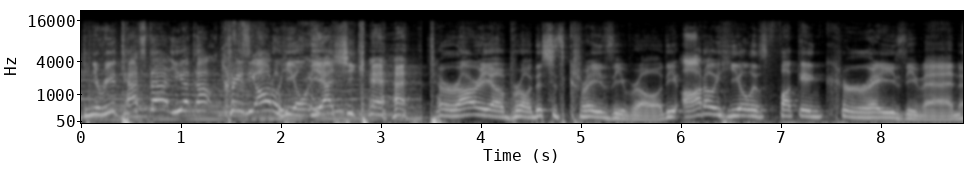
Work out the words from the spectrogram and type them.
Can you reattach that? You got crazy auto heal. Yeah, she can. Terraria, bro. This is crazy, bro. The auto heal is fucking crazy, man.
